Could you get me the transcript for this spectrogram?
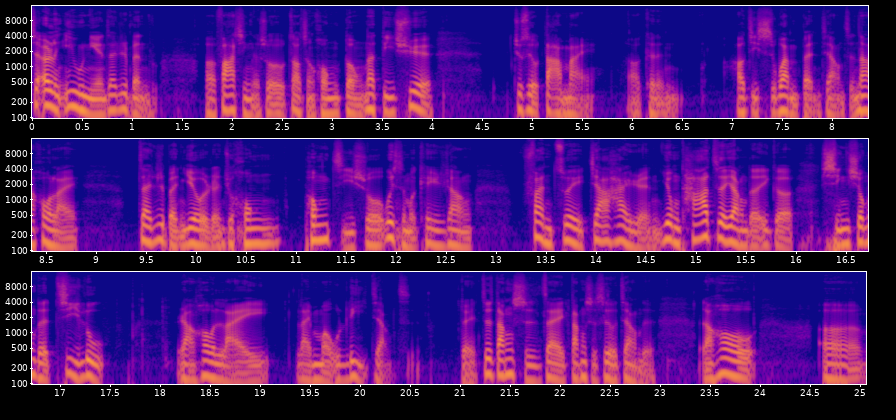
在二零一五年在日本呃发行的时候造成轰动，那的确就是有大卖啊，可能好几十万本这样子。那后来在日本也有人去轰抨击说，为什么可以让犯罪加害人用他这样的一个行凶的记录，然后来来牟利这样子，对，这当时在当时是有这样的，然后呃，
